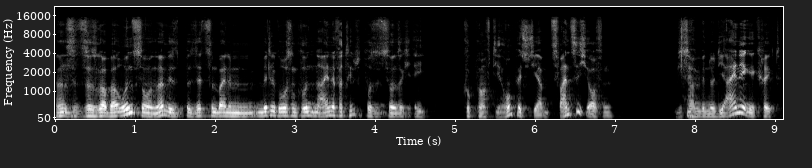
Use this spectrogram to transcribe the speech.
Das ist sogar bei uns so, ne? Wir besetzen bei einem mittelgroßen Kunden eine Vertriebsposition. Sag ich, ey, guck mal auf die Homepage, die haben 20 offen. Wieso ja. haben wir nur die eine gekriegt?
